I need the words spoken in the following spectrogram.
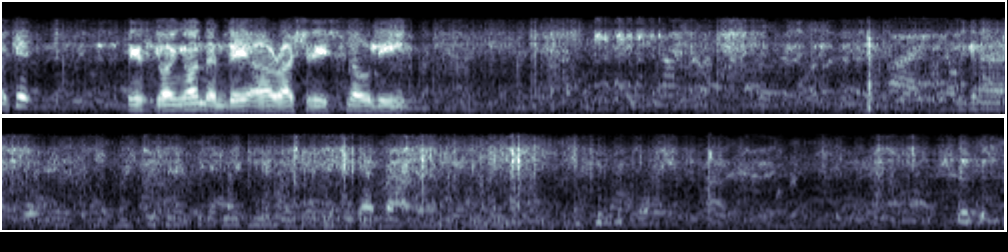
Okay, things going on, and they are actually slowly we're sticking it to get making your house, stick it together out there. Okay.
